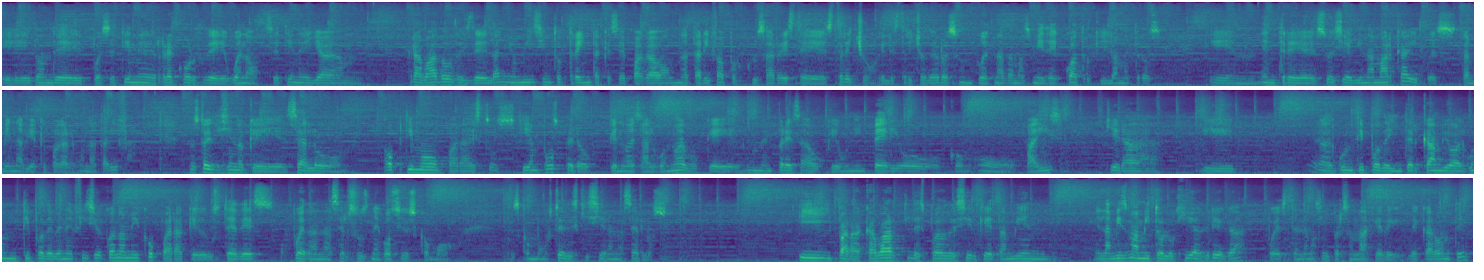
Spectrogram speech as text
eh, donde pues se tiene récord de, bueno, se tiene ya mm, grabado desde el año 1130 que se pagaba una tarifa por cruzar este estrecho. El estrecho de Oresund pues nada más mide 4 kilómetros em, entre Suecia y Dinamarca y pues también había que pagar una tarifa. No estoy diciendo que sea lo óptimo para estos tiempos, pero que no es algo nuevo, que una empresa o que un imperio o, país quiera eh, algún tipo de intercambio, algún tipo de beneficio económico para que ustedes puedan hacer sus negocios como, pues como ustedes quisieran hacerlos. Y para acabar les puedo decir que también en la misma mitología griega pues tenemos el personaje de Caronte,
